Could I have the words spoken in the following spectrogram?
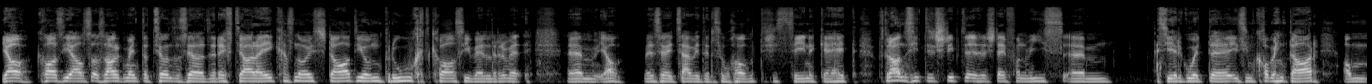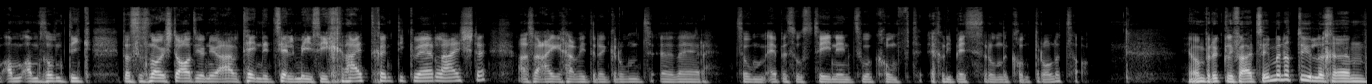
ja, quasi als, als Argumentation, dass ja der FCA eh kein neues Stadion braucht, quasi, weil er, ähm, ja, weil es ja jetzt auch wieder so chaotische Szenen gegeben hat. Auf der anderen Seite schreibt äh, Stefan Weiss, ähm, sehr gut äh, in seinem Kommentar am, am, am Sonntag, dass das neue Stadion ja auch tendenziell mehr Sicherheit könnte gewährleisten. Also eigentlich auch wieder ein Grund äh, wäre, um eben so Szenen in Zukunft ein bisschen besser unter Kontrolle zu haben? Ja, im Brücklifeld sind wir natürlich ähm,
